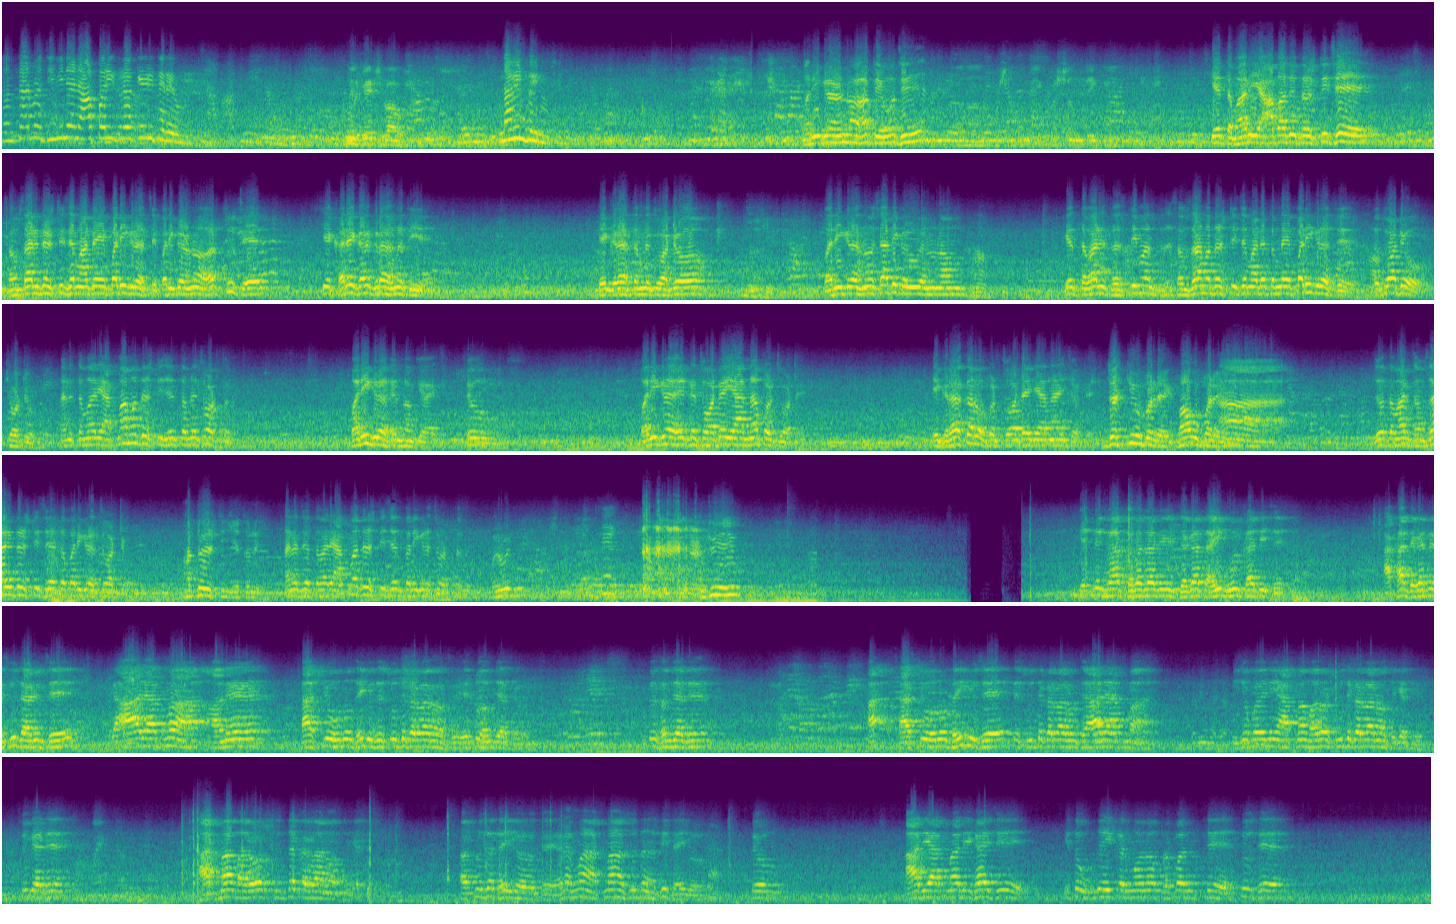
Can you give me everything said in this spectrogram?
સંસારમાં જીવીને અને પરિગ્રહ કેવી રીતે રહેવું નિરપેક્ષ ભાવ. નવીનભાઈ નું છે. પરિગ્રહણ નો અર્થ એવો છે કે તમારી આ બાજુ દ્રષ્ટિ છે સંસારી દ્રષ્ટિ છે માટે પરિગ્રહ છે. પરિગ્રહ નો અર્થ શું છે? કે ખરેખર ગ્રહ નથી એ. એ ગ્રહ તમને ચોટ્યો? પરિગ્રહ નો સાથે કહ્યું એનું નામ? કે તમારી દ્રષ્ટિમાં સંસારમાં દ્રષ્ટિ છે માટે તમને પરિગ્રહ છે તો ચોટ્યો. ચોટ્યો. અને તમારી આત્મામાં દ્રષ્ટિ છે તમને ચોટતો. પરિગ્રહ એમ નામ કહેવાય છે? પરિગ્રહ એટલે ચોટે યા ન પણ ચોટે. એ ગ્રહ કરો પણ ચોટે યા ના ચોટે. દ્રષ્ટિ ઉપર રહે ભાવ ઉપર રહે. હા. જો તમારી સંસારી દ્રષ્ટિ છે તો પરિગ્રહ ચોટ્યો. આત્મદ્રષ્ટિ છે તો નહીં. અને જો તમારી આત્મદ્રષ્ટિ છે પરિગ્રહ ચોટતો બરોબર? કેટલીક વાત સમજવાની જગત અહીં ભૂલ ખાતી છે. આખા જગતે શું જાણ્યું છે કે આ જાતમાં આત્મા અને સાચું હોનું થઈ ગયું છે શુદ્ધ કરવાનો છે એટલું સમજ્યા છે શું સમજ્યા છે? સાચું ઓરો થઈ ગયું છે, તે શુદ્ધ કરવાનું છે, આ આત્મા. બીજો કોઈ નહીં, આત્મા મારો શુદ્ધ કરવાનો છે કે શું કે છે? આત્મા મારો શુદ્ધ કરવાનો છે કે અશુદ્ધ થઈ ગયો છે. એટલે હું આત્મા અશુદ્ધ નથી થઈ ગયો. તો આ જે આત્મા દેખાય છે, એ તો ઉદય કર્મનો પ્રપંચ છે. શું છે?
